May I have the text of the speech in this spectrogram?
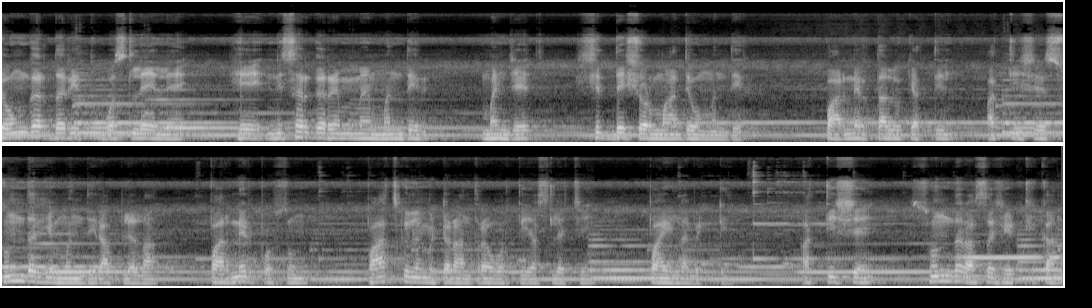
डोंगर दरीत वसलेले हे निसर्गरम्य मंदिर म्हणजेच सिद्धेश्वर महादेव मंदिर. पारनेर तालुक्यातील अतिशय सुंदर हे मंदिर आपल्याला पारनेरपासून पाच किलोमीटर अंतरावरती असल्याचे पाहायला भेटते. अतिशय सुंदर असं हे ठिकाण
